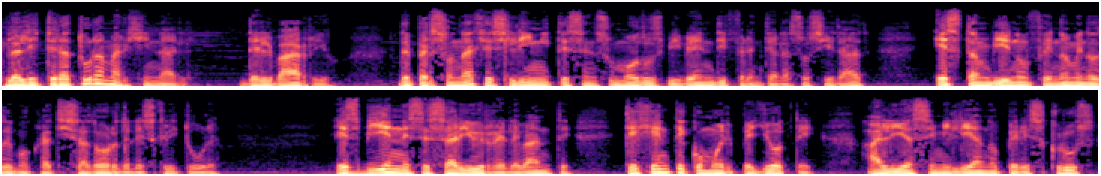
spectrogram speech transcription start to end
La literatura marginal, del barrio, de personajes límites en su modus vivendi frente a la sociedad, es también un fenómeno democratizador de la escritura. Es bien necesario y relevante que gente como el Peyote, alias Emiliano Pérez Cruz,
